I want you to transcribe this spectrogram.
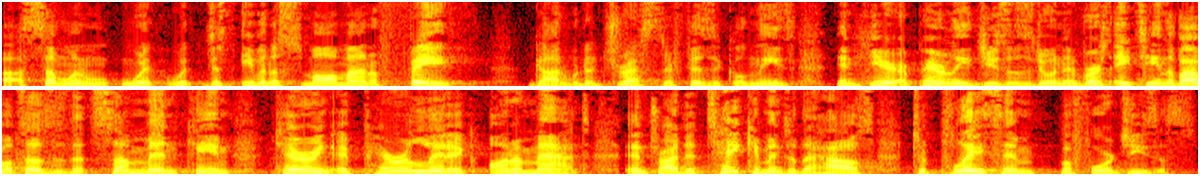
uh, someone with, with just even a small amount of faith, God would address their physical needs. And here, apparently, Jesus is doing. In verse 18, the Bible tells us that some men came carrying a paralytic on a mat and tried to take him into the house to place him before Jesus.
